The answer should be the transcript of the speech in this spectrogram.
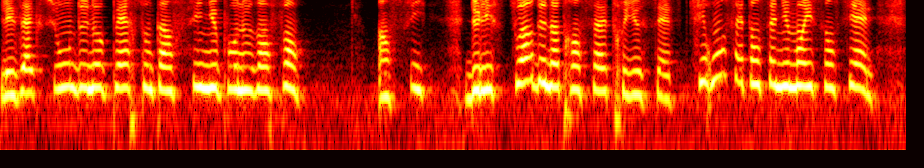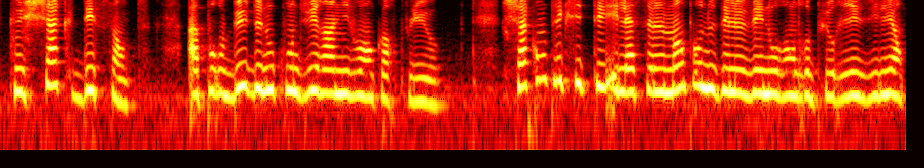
Les actions de nos pères sont un signe pour nos enfants. Ainsi, de l'histoire de notre ancêtre Yosef, tirons cet enseignement essentiel que chaque descente a pour but de nous conduire à un niveau encore plus haut. Chaque complexité est là seulement pour nous élever, nous rendre plus résilients.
